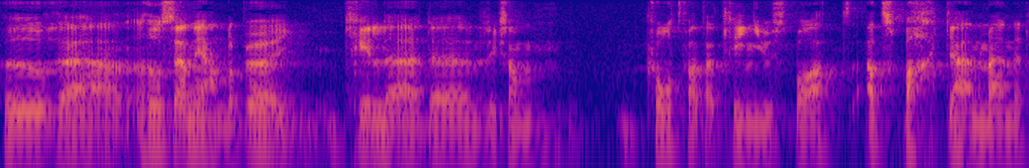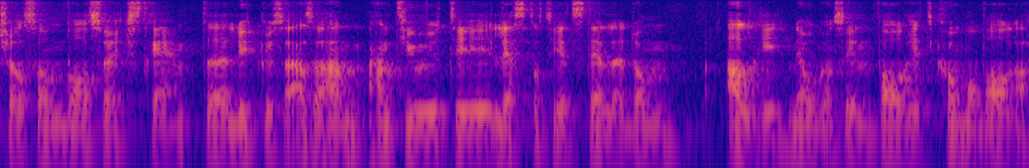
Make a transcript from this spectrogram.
Hur, uh, hur ser ni andra på Krille, det liksom kortfattat kring just bara att, att sparka en manager som var så extremt uh, lyckosam. Alltså han, han tog ju till Leicester till ett ställe de aldrig någonsin varit, kommer vara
